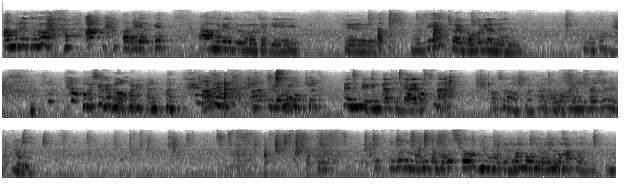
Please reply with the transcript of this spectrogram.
아무래도 아 어떻게 어떻게 아무래도 저기 그 뭐지 저희 먹으려는 먹어. 후식을 먹으려는 아, 좀, 아, 좀뭐 먹을게. 현 그림 같은데 아예 먹지 마 먹지 마 먹지 마 아, 저, 아니, 사실은 응. 이거 좀 많이 다 먹었어. 응, 응, 이거만 먹으면 이거. 맛있어 응.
